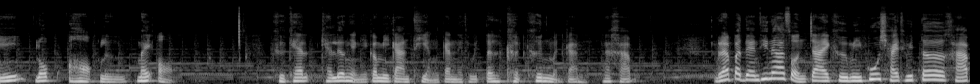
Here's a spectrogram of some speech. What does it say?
นี้ลบออกหรือไม่ออก คือแค่แค่เรื่องอย่างนี้ก็มีการเถียงกันใน Twitter เกิดขึ้นเหมือนกันนะครับ และประเด็นที่น่าสนใจคือมีผู้ใช้ Twitter ครับ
